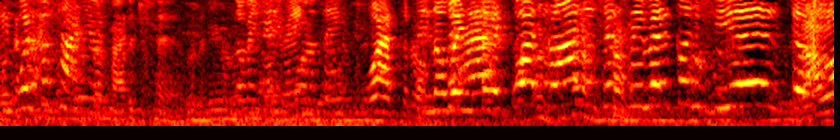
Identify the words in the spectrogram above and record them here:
¿En cuántos años? 94. En 94 años, el primer concierto. ¡Bravo!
